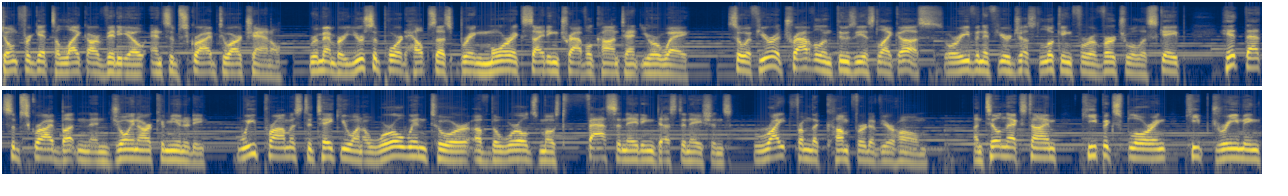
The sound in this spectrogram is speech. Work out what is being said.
don't forget to like our video and subscribe to our channel. Remember, your support helps us bring more exciting travel content your way. So if you're a travel enthusiast like us, or even if you're just looking for a virtual escape, hit that subscribe button and join our community. We promise to take you on a whirlwind tour of the world's most fascinating destinations, right from the comfort of your home. Until next time, keep exploring, keep dreaming,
